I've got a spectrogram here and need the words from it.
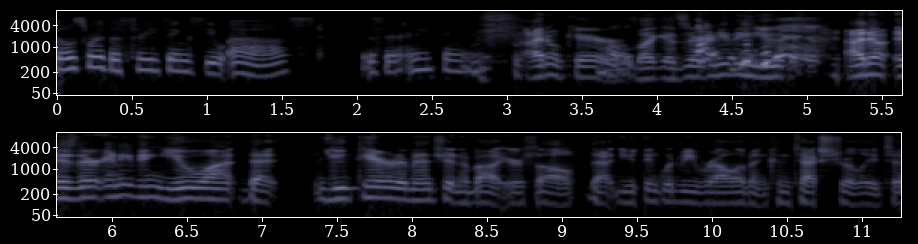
those were the three things you asked. Is there anything I don't care. else? Like, is there anything you, I don't, is there anything you want that you care to mention about yourself that you think would be relevant contextually to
